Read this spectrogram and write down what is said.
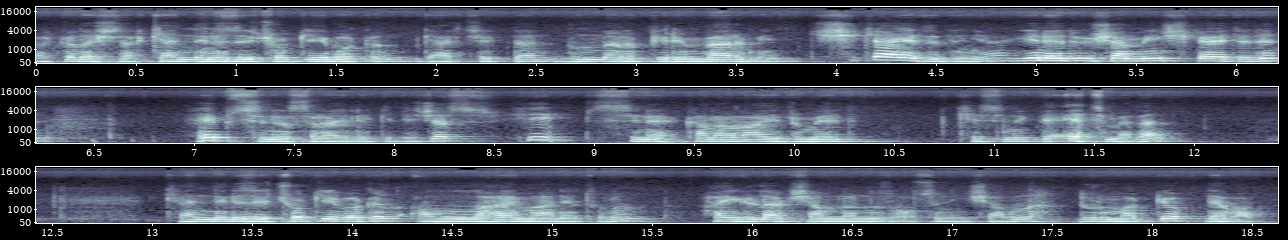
Arkadaşlar kendinize çok iyi bakın. Gerçekten bunlara prim vermeyin. Şikayet edin ya. Yine de üşenmeyin şikayet edin. Hepsine sırayla gideceğiz. Hepsine kanal ayrımı et- kesinlikle etmeden. Kendinize çok iyi bakın. Allah'a emanet olun. Hayırlı akşamlarınız olsun inşallah. Durmak yok. Devam.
